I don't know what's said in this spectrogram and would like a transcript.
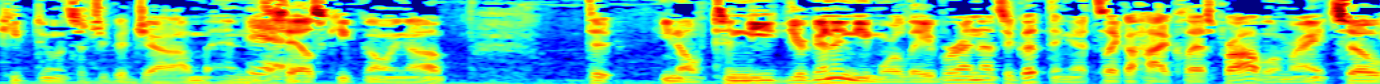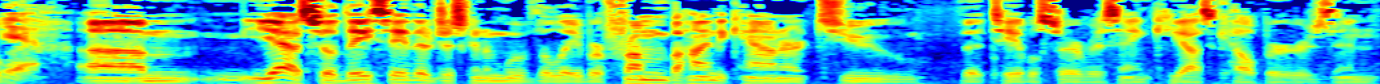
keep doing such a good job and the yeah. sales keep going up, to, you know, to need, you're going to need more labor, and that's a good thing. That's like a high class problem, right? So, yeah. Um, yeah. So they say they're just going to move the labor from behind the counter to the table service and kiosk helpers and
